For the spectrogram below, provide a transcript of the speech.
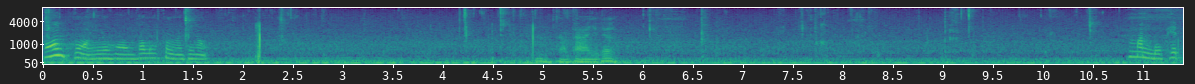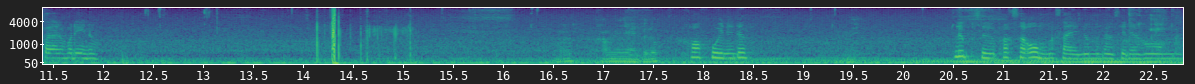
หอมหอมอยู่หอมทางมุส่วนนะพี่น้องอืมทำทาอยู่เด้อมันบ่เผ็ดไปแล้วพอดีเนาะ เอาคำใหญ่ๆไปลูก ข อคุยหน่อยเด้อนี่ลืมซื้อผักสะอมมาใส่นาะมันจังสิได้หอมนะ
